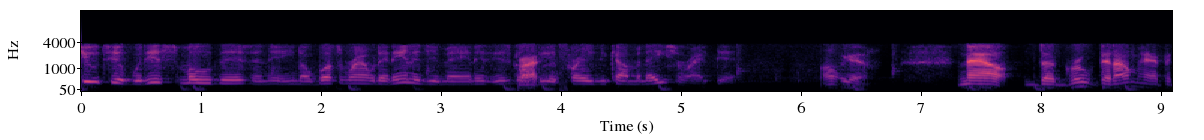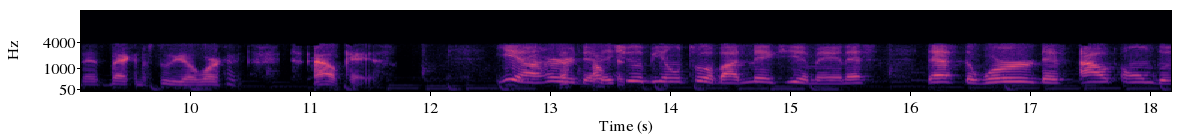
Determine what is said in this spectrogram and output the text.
Q-Tip with his smoothness, and then you know Busta Rhymes with that energy, man. It, it's going Right. to be a crazy combination right there. Oh yeah. Now the group that I'm happy that's back in the studio working, Outkast. Yeah, I heard that. Okay. They should be on tour by next year, man. That's that's the word that's out on the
